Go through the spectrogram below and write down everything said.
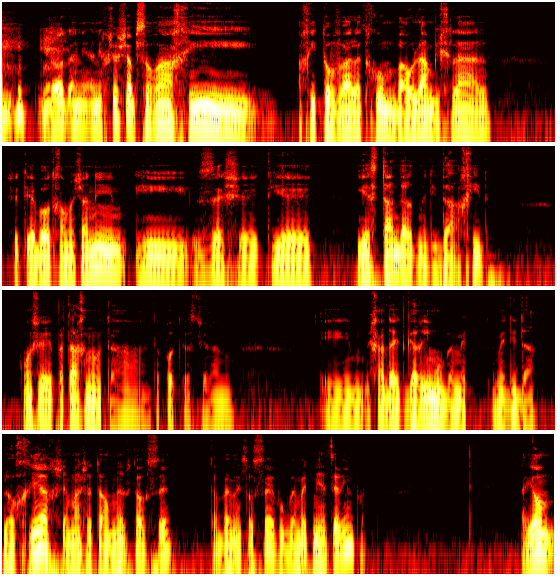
בעוד, אני, אני חושב שהבשורה הכי, הכי טובה לתחום בעולם בכלל, שתהיה בעוד חמש שנים, היא זה שתהיה יהיה סטנדרט מדידה אחיד. כמו שפתחנו את, הפודקאסט שלנו, אה, אחד האתגרים הוא באמת המדידה. להוכיח שמה שאתה אומר שאתה עושה, אתה באמת עושה, והוא באמת מייצר אימפקט. היום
